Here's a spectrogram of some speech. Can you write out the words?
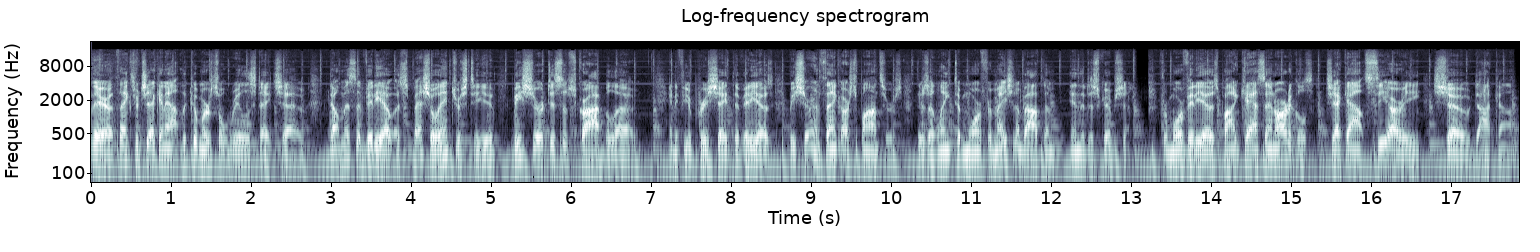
There, thanks for checking out the Commercial Real Estate Show. Don't miss a video of special interest to you. Be sure to subscribe below. And if you appreciate the videos, be sure and thank our sponsors. There's a link to more information about them in the description. For more videos, podcasts, and articles, check out CREshow.com.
